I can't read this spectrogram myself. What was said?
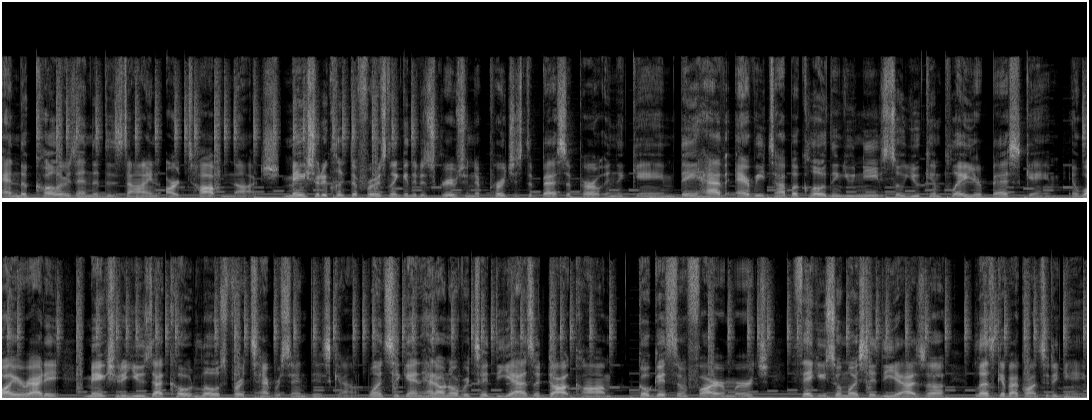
and the colors and the design are top notch. Make sure to click the first link in the description to purchase the best apparel in the game. They have every type of clothing you need so you can play your best game. And while you're at it, make sure to use that code LOZ for a 10% discount. Once again, head on over to diaza.com, go get some fire merch. Thank you so much to Diaza. let's get back onto the game.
